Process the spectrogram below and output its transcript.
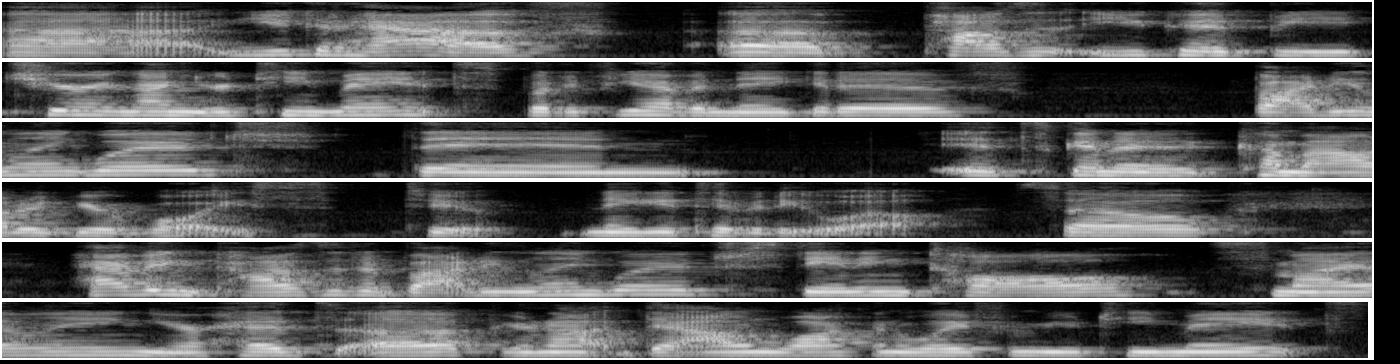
Uh, you could have uh, positive you could be cheering on your teammates but if you have a negative body language then it's going to come out of your voice too negativity will. So having positive body language standing tall smiling your head's up you're not down walking away from your teammates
